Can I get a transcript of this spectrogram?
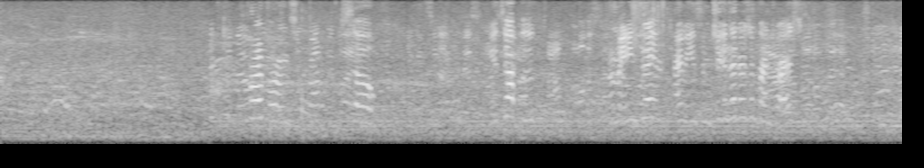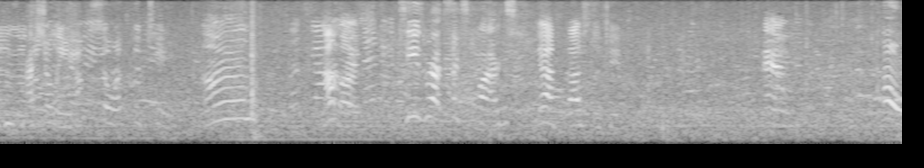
So, pizza food. I mean, today, I mean some chicken tenders and french fries. Actually, So what's the tea? um, Not much. Teas were at Six Flags. Yeah, that's the tea. And, oh,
